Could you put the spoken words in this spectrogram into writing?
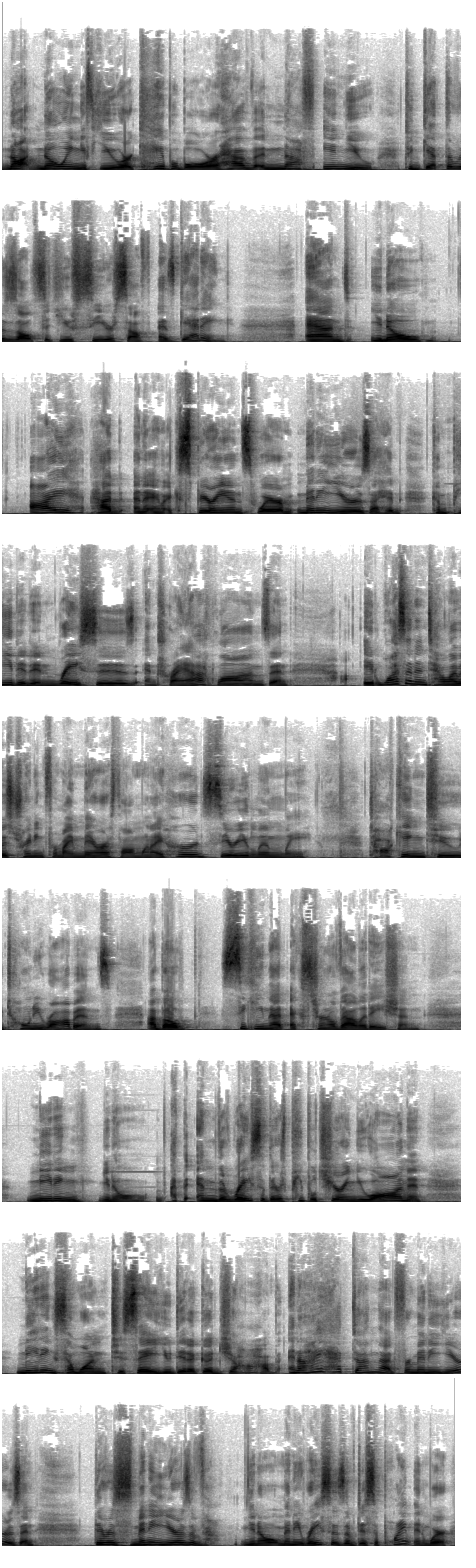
not knowing if you are capable or have enough in you to get the results that you see yourself as getting. And, you know, I had an, an, experience where many years I had competed in races and triathlons, and it wasn't until I was training for my marathon when I heard Siri Lindley talking to Tony Robbins about seeking that external validation needing, you know, at the end of the race that there's people cheering you on and needing someone to say you did a good job. And I had done that for many years and there was many years of, you know, many races of disappointment where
